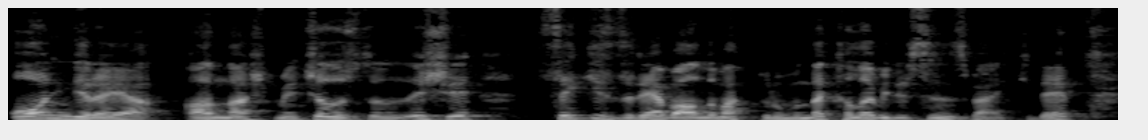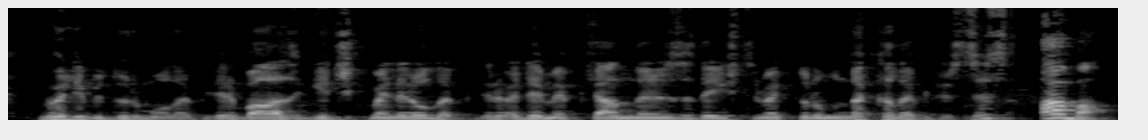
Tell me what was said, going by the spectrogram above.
10 liraya anlaşmaya çalıştığınız işi 8 liraya bağlamak durumunda kalabilirsiniz belki de. Böyle bir durum olabilir. Bazı gecikmeler olabilir. Ödeme planlarınızı değiştirmek durumunda kalabilirsiniz. Ama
